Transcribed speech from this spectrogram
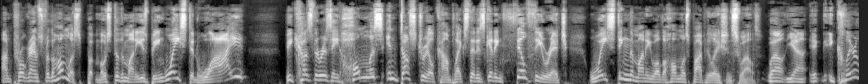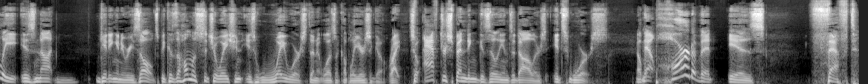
on programs for the homeless, but most of the money is being wasted. Why? Because there is a homeless industrial complex that is getting filthy rich, wasting the money while the homeless population swells. Well, yeah, it, it clearly is not getting any results because the homeless situation is way worse than it was a couple of years ago. Right. So after spending gazillions of dollars, it's worse. Now, Now- part of it is theft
